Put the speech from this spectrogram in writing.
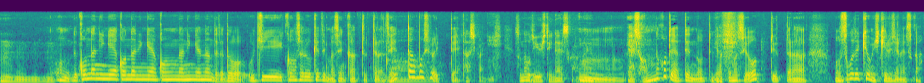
う。うんうんうんうん、でこんな人間やこんな人間やこんな人間なんだけどうちコンサル受けてみませんかって言ったら絶対面白いって。確かに。そんなこと言う人いないですからうね、ん、えそんなことやってんの？ってやってますよって言ったらもうそこで興味引けるじゃないですか、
